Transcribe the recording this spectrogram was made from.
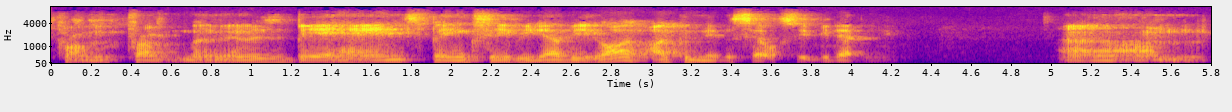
from from was bare hands being CPW, I, I could never sell CPW. Um,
